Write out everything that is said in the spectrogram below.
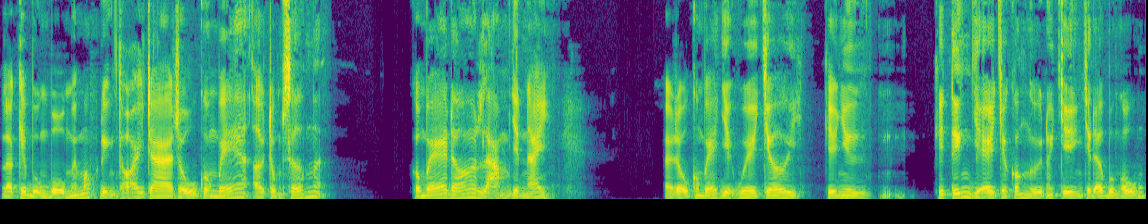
Là cái buồn buồn mới móc điện thoại ra rủ con bé ở trong xóm á. Con bé đó làm trên này. Rủ con bé về quê chơi, Kiểu như cái tiếng về cho có người nói chuyện cho đỡ buồn ngủ.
